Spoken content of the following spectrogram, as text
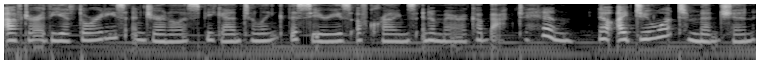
after the authorities and journalists began to link the series of crimes in America back to him. Now, I do want to mention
